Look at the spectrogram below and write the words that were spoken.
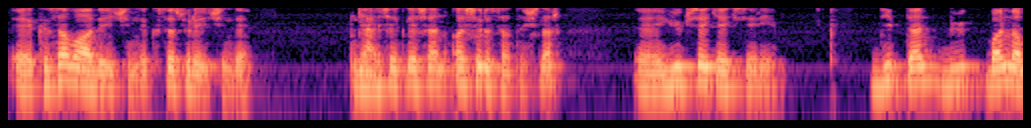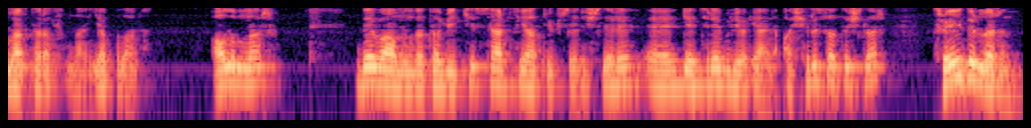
E, kısa vade içinde, kısa süre içinde gerçekleşen aşırı satışlar e, yüksek ekseri dipten büyük balinalar tarafından yapılan alımlar devamında tabii ki sert fiyat yükselişleri e, getirebiliyor. Yani aşırı satışlar traderların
